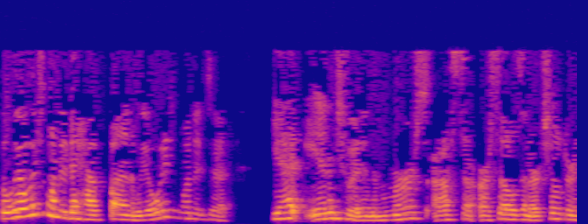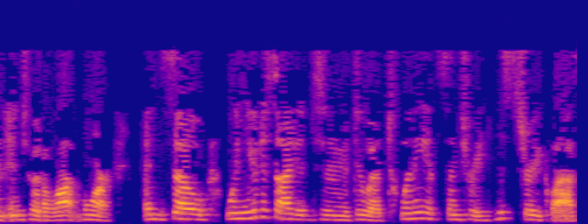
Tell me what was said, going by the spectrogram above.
But we always wanted to have fun. We always wanted to get into it and immerse us, ourselves and our children into it a lot more. And so when you decided to do a 20th century history class,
